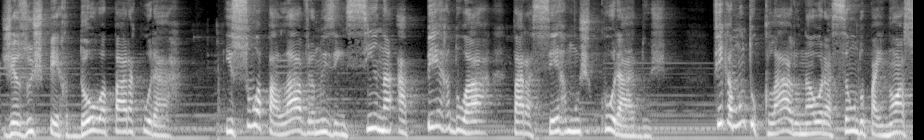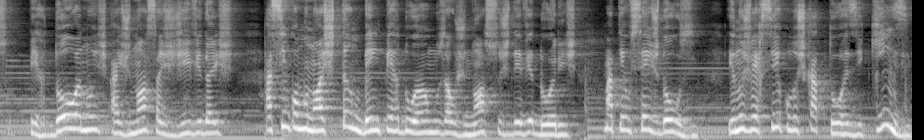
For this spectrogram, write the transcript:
Jesus perdoa para curar, e Sua palavra nos ensina a perdoar para sermos curados. Fica muito claro na oração do Pai Nosso: perdoa-nos as nossas dívidas assim como nós também perdoamos aos nossos devedores. Mateus 6,12. E nos versículos 14 e 15,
